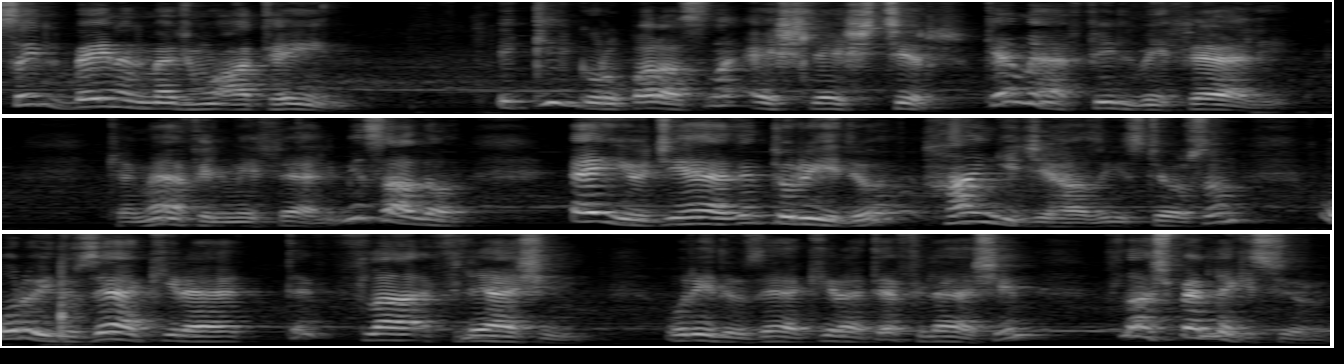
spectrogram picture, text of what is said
Sil beynel mecmuateyn. İki grup arasında eşleştir. Kema fil misali. Kema fil misali. Misalda Eyyü cihazın turidu. Hangi cihazı istiyorsun? Uridu zakirete fla, flashin. Uridu zakirete flashin. Flash bellek istiyorum.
